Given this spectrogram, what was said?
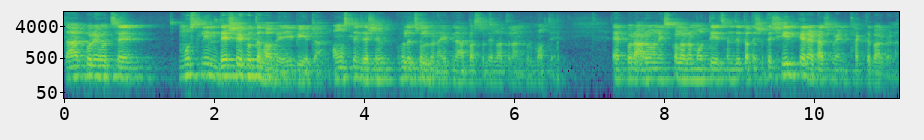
তারপরে হচ্ছে মুসলিম দেশে হতে হবে এই বিয়েটা। অমুসলিম দেশে হলে চলবে না ইবনে আব্বাস মতে। এরপর আরও অনেক স্কলাররা মত দিয়েছেন যে তাদের সাথে শিরকের অ্যাটাচমেন্ট থাকতে পারবে না।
